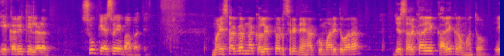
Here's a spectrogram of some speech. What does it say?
એ કરી હતી લડત, શું કહેશો એ બાબતે? મહીસાગરના કલેક્ટર શ્રી નેહા કુમારી દ્વારા જે સરકારી એક કાર્યક્રમ હતો, એ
